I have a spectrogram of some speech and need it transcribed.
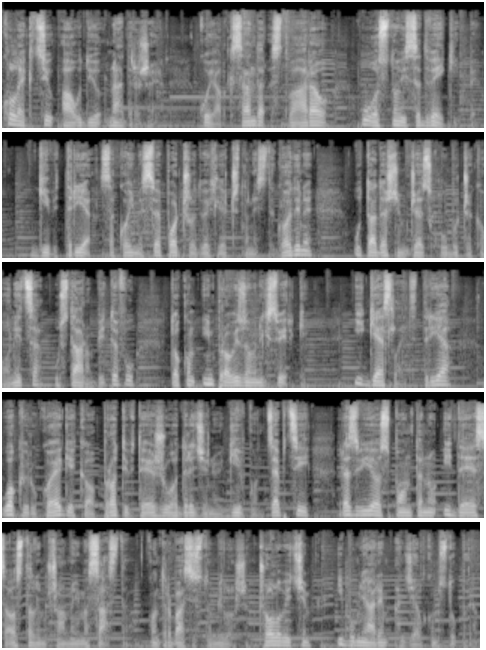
kolekciju audio nadražaja, koju je Aleksandar stvarao u osnovi sa dve ekipe, Give Trija sa kojim je sve počelo 2014. godine u tadašnjem jazz klubu Čekaonica u Starom Bitefu tokom improvizovanih svirki i Gaslight Trija u okviru kojeg je kao protiv težu određenoj Give koncepciji razvijao spontano ideje sa ostalim članovima sastava, kontrabasistom Milošem Čolovićem i bubnjarem Anđelkom Stuparom.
